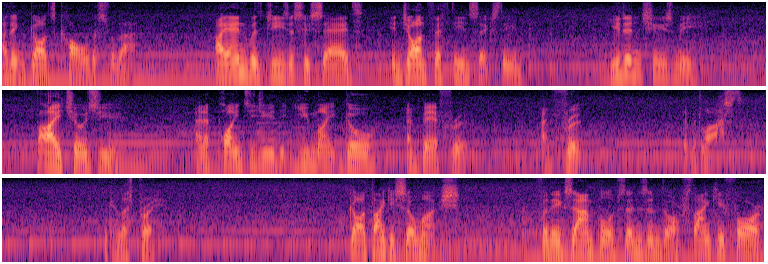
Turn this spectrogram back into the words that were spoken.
I think God's called us for that. I end with Jesus who said, in John 15, 16, You didn't choose me, but I chose you and appointed you that you might go and bear fruit, and fruit that would last. Okay, let's pray. God, thank you so much for the example of Zinzendorf. Thank you for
